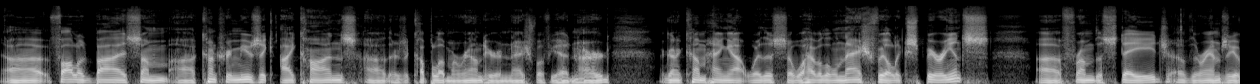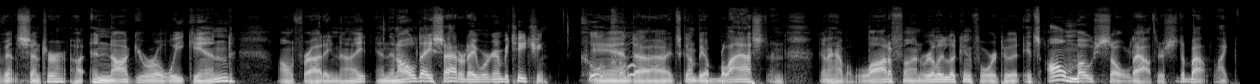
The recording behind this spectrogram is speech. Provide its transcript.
Uh, followed by some uh, country music icons. Uh, there's a couple of them around here in Nashville, if you hadn't heard, are going to come hang out with us. So we'll have a little Nashville experience uh, from the stage of the Ramsey Event Center uh, inaugural weekend on Friday night. And then all day Saturday, we're going to be teaching. Cool, and cool. Uh, it's going to be a blast and going to have a lot of fun. Really looking forward to it. It's almost sold out. There's just about like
